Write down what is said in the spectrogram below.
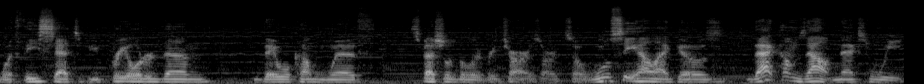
with these sets, if you pre-ordered them, they will come with special delivery Charizard. So we'll see how that goes. That comes out next week.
